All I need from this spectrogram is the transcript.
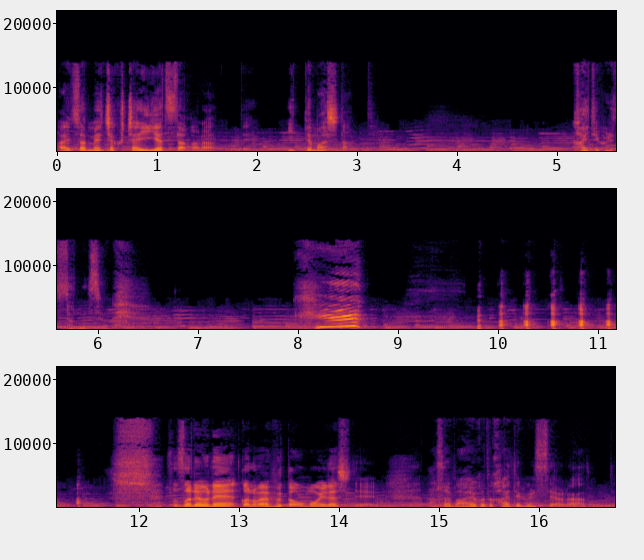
あいつはめちゃくちゃいいやつだからって言ってましたって書いてくれてたんですよね。そう、それをね、この前ふと思い出して、あ、そういえばああいうこと書いてくれてたよなと思って。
